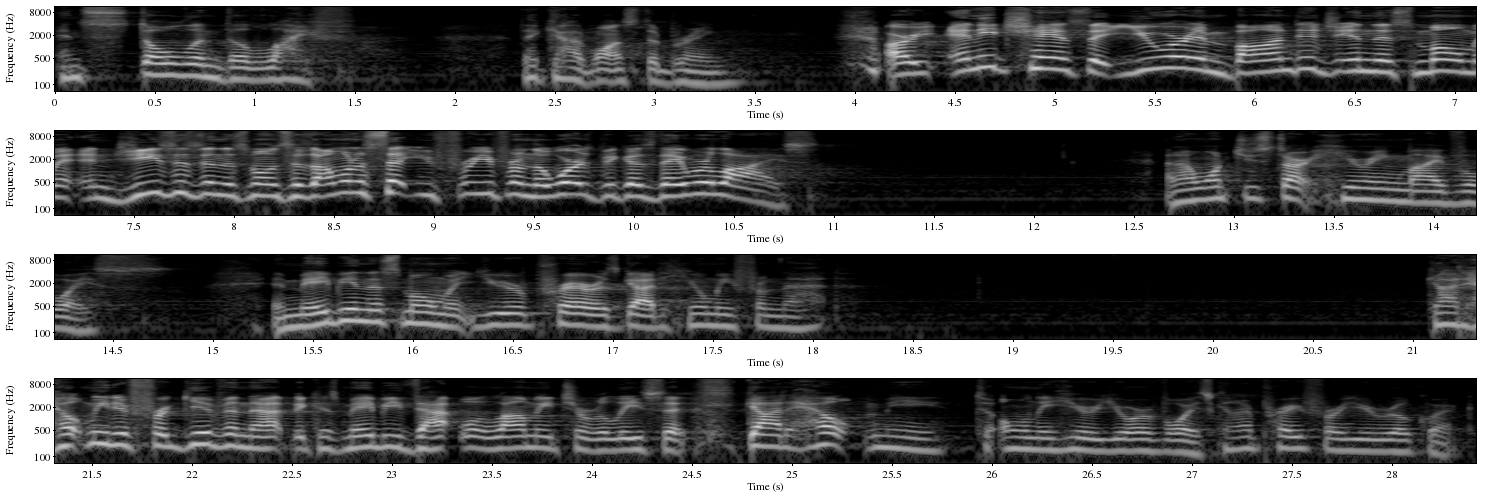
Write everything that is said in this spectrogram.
and stolen the life that God wants to bring? Are any chance that you are in bondage in this moment and Jesus in this moment says, I want to set you free from the words because they were lies? And I want you to start hearing my voice. And maybe in this moment, your prayer is, God, heal me from that. God, help me to forgive in that because maybe that will allow me to release it. God, help me to only hear your voice. Can I pray for you real quick?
